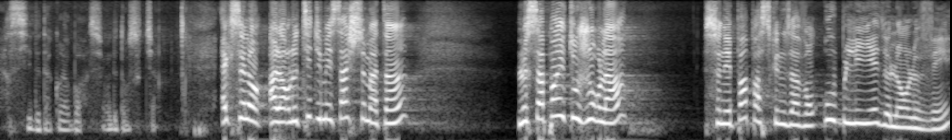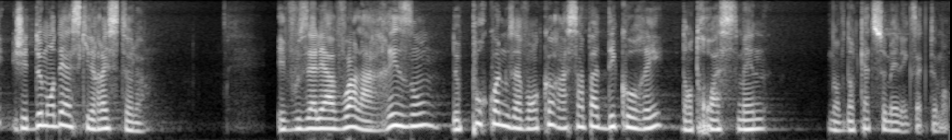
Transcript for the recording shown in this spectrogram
Merci de ta collaboration, de ton soutien. Excellent. Alors, le titre du message ce matin, le sapin est toujours là. Ce n'est pas parce que nous avons oublié de l'enlever. J'ai demandé à ce qu'il reste là. Et vous allez avoir la raison de pourquoi nous avons encore un sapin décoré dans trois semaines, non, dans quatre semaines exactement.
